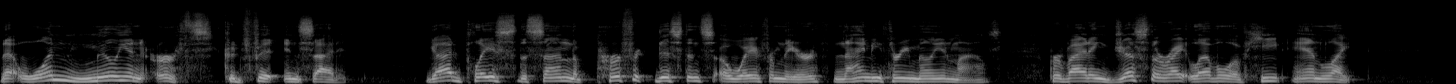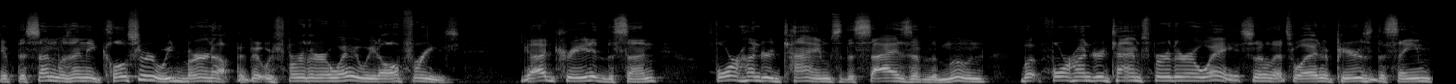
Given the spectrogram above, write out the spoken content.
that one million earths could fit inside it. God placed the sun the perfect distance away from the earth, 93 million miles providing just the right level of heat and light. If the sun was any closer, we'd burn up. If it was further away, we'd all freeze. God created the sun 400 times the size of the moon, but 400 times further away. So that's why it appears the same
